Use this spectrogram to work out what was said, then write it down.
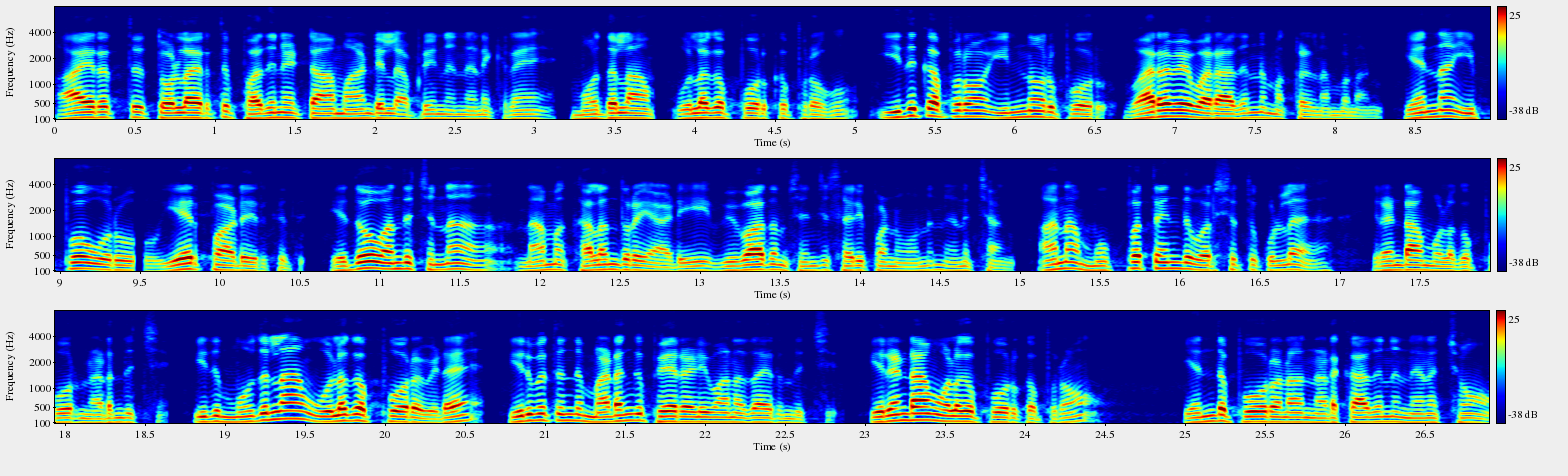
ஆயிரத்து தொள்ளாயிரத்து பதினெட்டாம் ஆண்டில் அப்படின்னு நினைக்கிறேன். முதலாம் உலக போருக்கு பிறகும். இதுக்கப்புறம் இன்னொரு போர் வரவே வராதுன்னு மக்கள் நம்பினாங்க. ஏன்னா இப்போ ஒரு ஏற்பாடு இருக்குது. ஏதோ வந்துச்சுன்னா நாம் கலந்துரையாடி விவாதம் செஞ்சு சரி பண்ணுவோம்னு நினச்சாங்க. ஆனால் முப்பத்தைந்து வருஷத்துக்குள்ள இரண்டாம் உலக போர் நடந்துச்சு. இது முதலாம் உலக போரை விட இருபத்தைந்து மடங்கு பேரழிவானதாக இருந்துச்சு. இரண்டாம் உலக போருக்கு அப்புறம் எந்த போரும் நடக்காதுன்னு நினச்சோம்.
